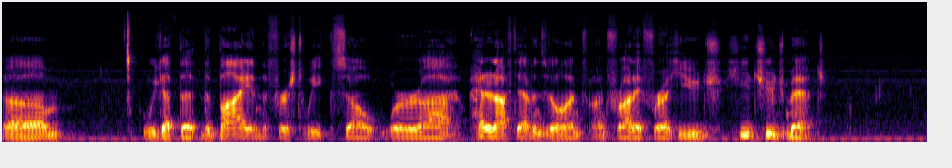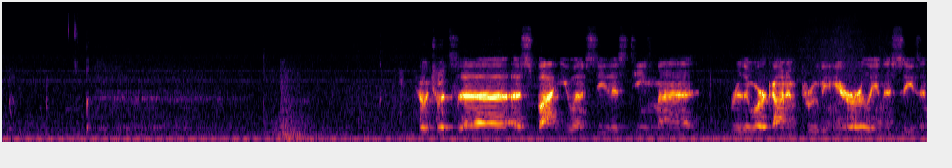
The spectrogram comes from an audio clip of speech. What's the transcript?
um, we got the, the bye in the first week, so we're uh, headed off to Evansville on, on Friday for a huge, huge, huge match. Coach, what's a, a spot you want to see this team uh, really work on improving here early in this season?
